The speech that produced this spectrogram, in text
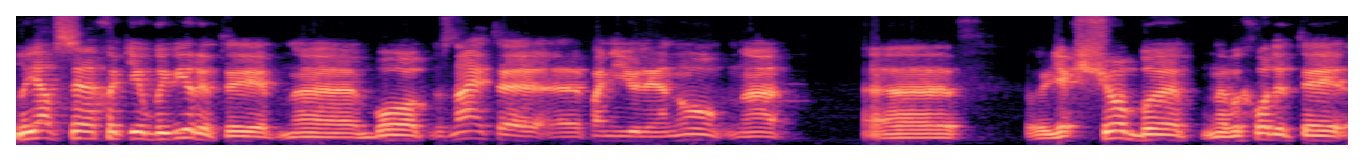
Ну, я все хотів би вірити, е, бо знаєте, е, пані Юлія, ну е, якщо б виходити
